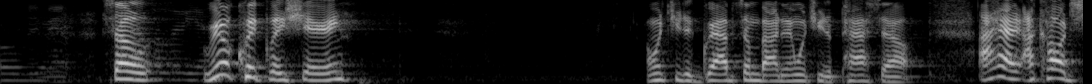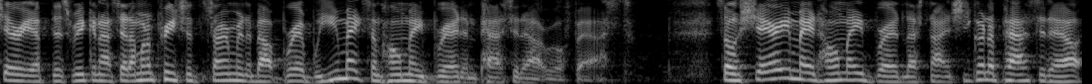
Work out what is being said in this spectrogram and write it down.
oh, yes. So, real quickly, Sherry, I want you to grab somebody. I want you to pass out. I had I called Sherry up this week and I said I'm going to preach a sermon about bread. Will you make some homemade bread and pass it out real fast? So Sherry made homemade bread last night and she's going to pass it out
